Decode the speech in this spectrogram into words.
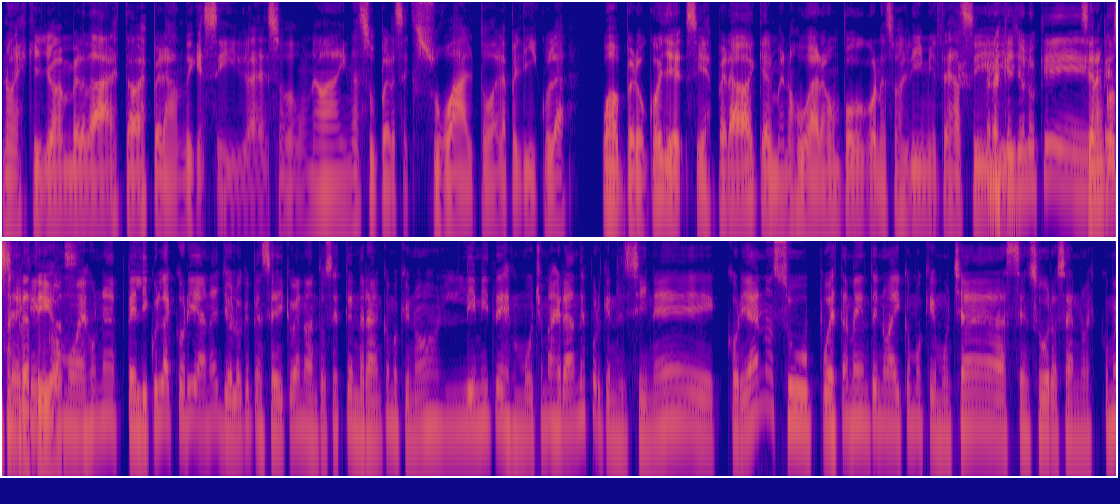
No es que yo en verdad estaba esperando y que sí, eso, una vaina súper sexual, toda la película. Wow, pero oye, sí esperaba que al menos jugaran un poco con esos límites así. Bueno, es que yo lo que Si eran cosas pensé que creativas. como es una película coreana, yo lo que pensé es que, bueno, entonces tendrán como que unos límites mucho más grandes porque en el cine coreano supuestamente no hay como que mucha censura, o sea, no es como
